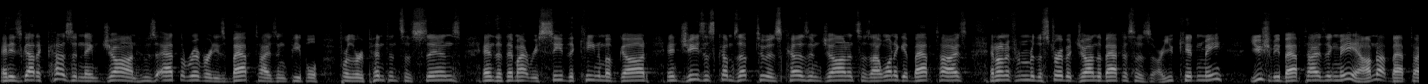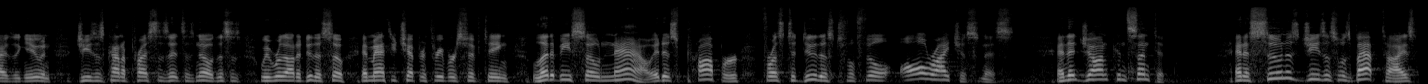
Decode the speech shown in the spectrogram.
And he's got a cousin named John who's at the river and he's baptizing people for the repentance of sins and that they might receive the kingdom of God. And Jesus comes up to his cousin John and says, I want to get baptized. And I don't know if you remember the story, but John the Baptist says, Are you kidding me? You should be baptizing me. I'm not baptizing you. And Jesus kind of presses it and says, No, this is, we really ought to do this. So in Matthew chapter 3, verse 15, let it be so now. It is proper for us to do this to fulfill all righteousness. And then John consented. And as soon as Jesus was baptized,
